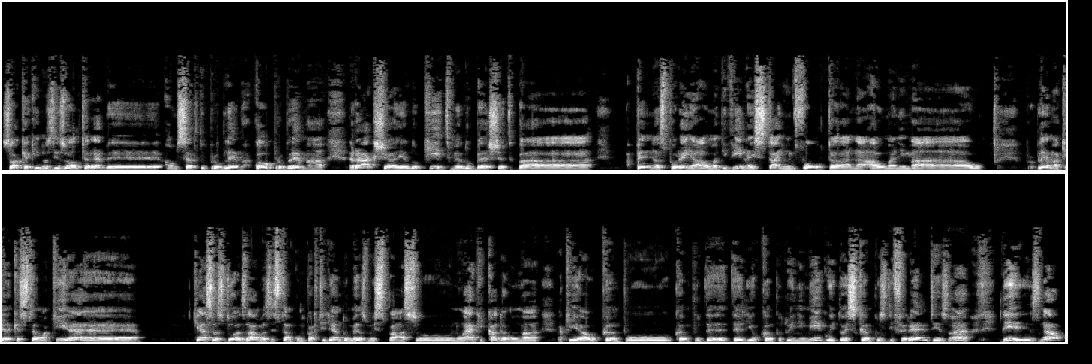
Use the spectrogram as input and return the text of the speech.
Só que aqui nos diz o Alter há um certo problema. Qual o problema? Raksha Elokit Melubeshet Ba. Apenas, porém, a alma divina está envolta na alma animal. O problema que a questão aqui é que essas duas almas estão compartilhando o mesmo espaço, não é que cada uma aqui é o campo, o campo de, dele e o campo do inimigo e dois campos diferentes, não é? Diz, não,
